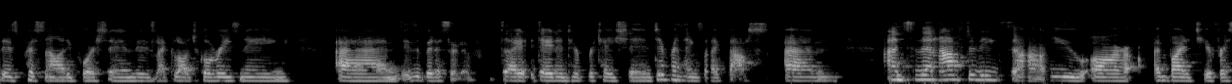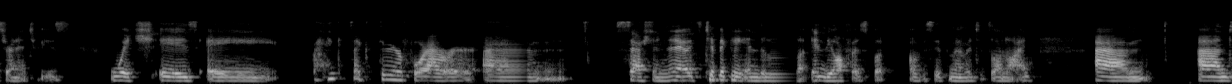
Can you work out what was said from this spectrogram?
there's personality portion there's like logical reasoning um, there's a bit of sort of data interpretation different things like that. Um, and so then after the exam you are invited to your first round interviews which is a i think it's like three or four hour um, session. Now it's typically in the in the office but obviously at the moment it's online. Um, and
